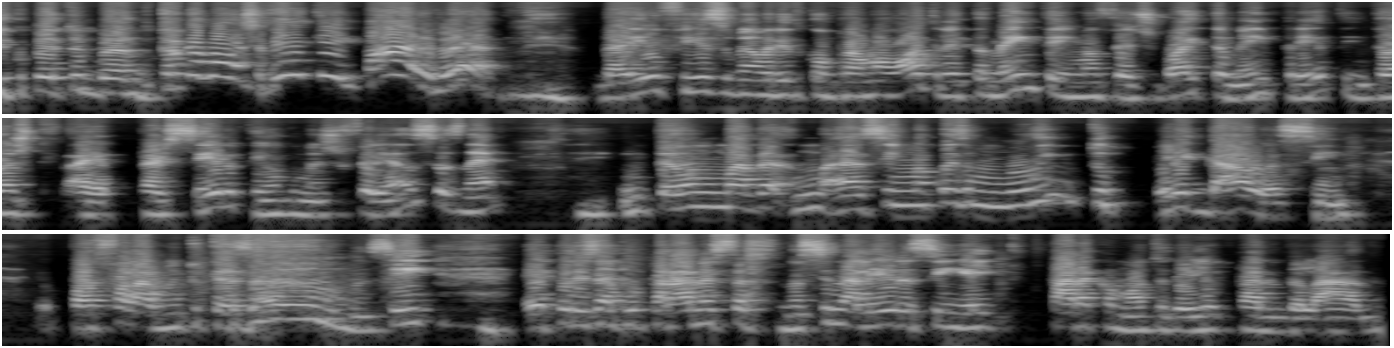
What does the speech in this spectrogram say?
fico perturbando, troca a marcha, vem aqui, para, né? Daí eu fiz o meu marido comprar uma moto, ele também tem uma Fat Boy, também preta, então a gente é parceiro, tem algumas diferenças, né? Então, uma, uma, assim, uma coisa muito legal, assim, eu posso falar muito tesão, assim, é, por exemplo, parar nessa, na sinaleira, assim, ele para com a moto dele, eu paro do lado,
